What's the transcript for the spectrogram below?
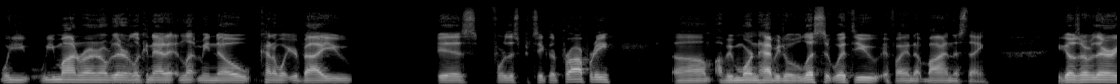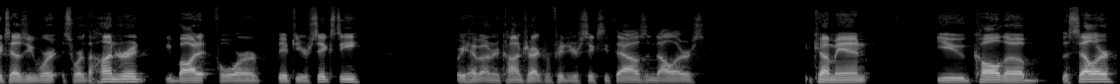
will you will you mind running over there and looking at it and let me know kind of what your value is for this particular property? Um, I'll be more than happy to list it with you if I end up buying this thing." He goes over there. He tells you it's worth a hundred. You bought it for fifty or sixty or you have it under contract for fifty or sixty thousand dollars. You come in, you call the the seller,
